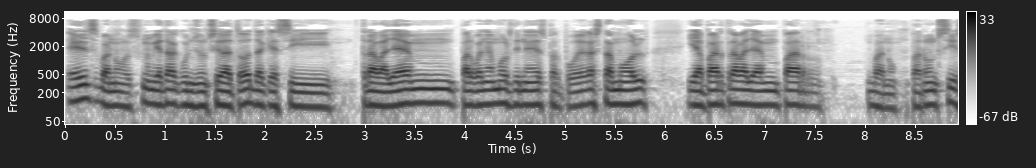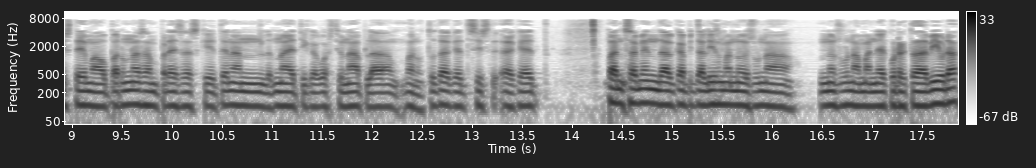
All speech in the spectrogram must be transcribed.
Ells, bueno, és una miqueta la conjunció de tot, de que si treballem per guanyar molts diners, per poder gastar molt, i a part treballem per, bueno, per un sistema o per unes empreses que tenen una ètica qüestionable, bueno, tot aquest, aquest pensament del capitalisme no és, una, no és una manera correcta de viure,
